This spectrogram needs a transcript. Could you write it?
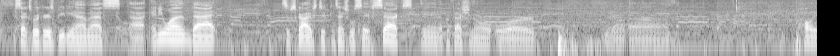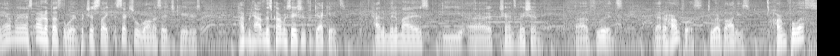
sex workers, BDMS, uh, anyone that subscribes to consensual safe sex in a professional or you know um, polyamorous. I don't know if that's the word, but just like sexual wellness educators have been having this conversation for decades. How to minimize the uh, transmission of fluids that are harmful to our bodies. Harmful us?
